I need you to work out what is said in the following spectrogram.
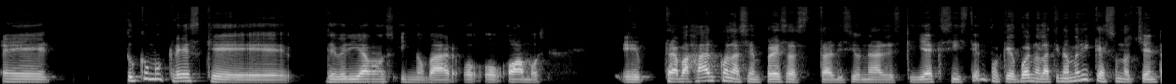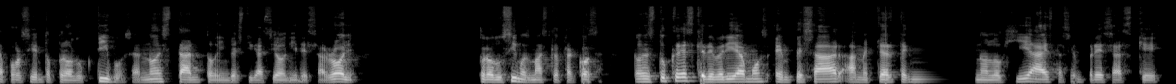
Eh, ¿Tú cómo crees que deberíamos innovar o, o, o ambos? Eh, trabajar con las empresas tradicionales que ya existen, porque bueno, Latinoamérica es un 80% productivo, o sea, no es tanto investigación y desarrollo. Producimos más que otra cosa. Entonces, ¿tú crees que deberíamos empezar a meter tecnología a estas empresas que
